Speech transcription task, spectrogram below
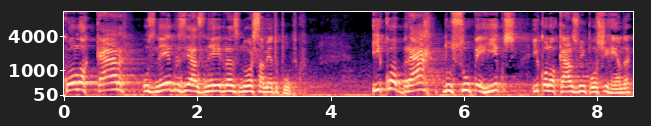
colocar os negros e as negras no orçamento público e cobrar dos super ricos e colocá-los no imposto de renda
